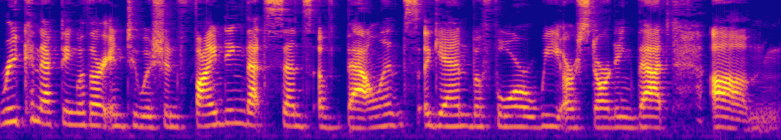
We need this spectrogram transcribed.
reconnecting with our intuition, finding that sense of balance again before we are starting that um,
